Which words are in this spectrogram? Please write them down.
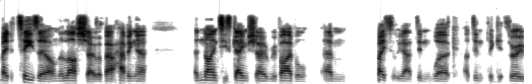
made a teaser on the last show about having a a '90s game show revival. Um, basically, that didn't work. I didn't think it through.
